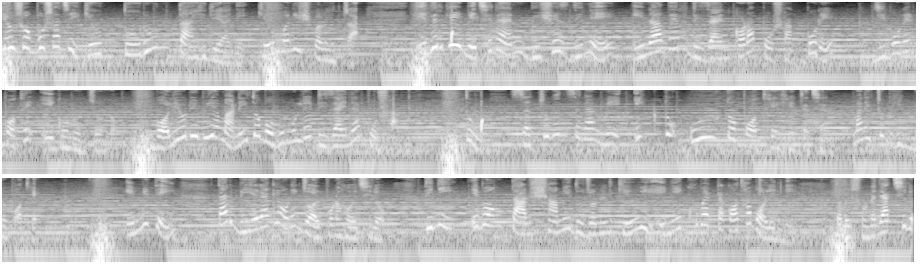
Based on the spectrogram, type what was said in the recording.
কেউ সব্যসাচী, কেউ তরুণ তাহিরিয়ানি কেউ মানিশ মালহোত্রা। এদেরকেই বেছে নেন বিশেষ দিনে এনাদের ডিজাইন করা পোশাক পরে জীবনের পথে এগোনোর জন্য। বলিউডে বিয়ে মানেই তো বহুমূল্যের ডিজাইনার পোশাক। কিন্তু শত্রুঘ্ন সিনহার মেয়ে একটু উল্টো পথে হেঁটেছেন মানে একটু ভিন্ন পথে। এমনিতেই তার বিয়ের আগে অনেক জল্পনা হয়েছিল। তিনি এবং তার স্বামী দুজনের কেউই এ নিয়ে খুব একটা কথা বলেননি। তবে শোনা যাচ্ছিল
